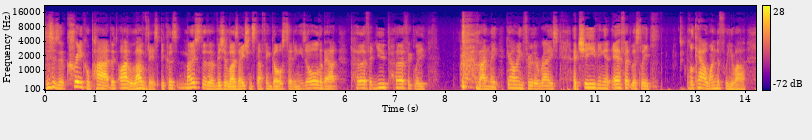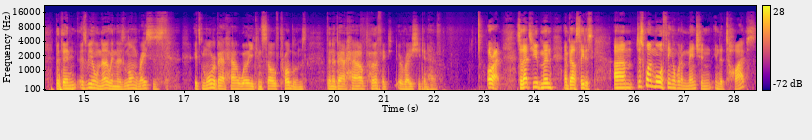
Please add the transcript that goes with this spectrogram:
This is a critical part that I love this because most of the visualization stuff in goal setting is all about perfect, you perfectly, pardon me, going through the race, achieving it effortlessly. Look how wonderful you are. But then, as we all know, in those long races, it's more about how well you can solve problems than about how perfect a race you can have. All right, so that's Huberman and Balcetis. Um, just one more thing I want to mention in the types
